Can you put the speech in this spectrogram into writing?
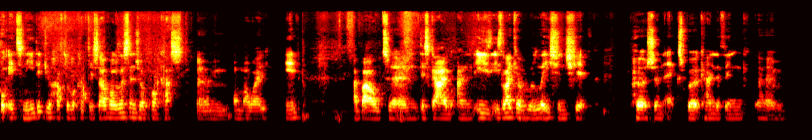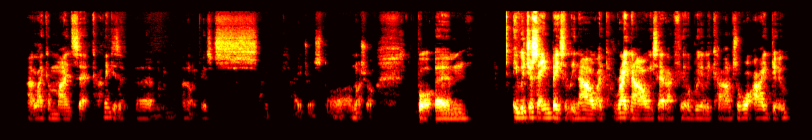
but it's needed. You have to look after yourself. I was listening to a podcast um, on my way in about um, this guy, and he's, he's like a relationship person, expert kind of thing, um, like a mindset. I think he's a, um, I don't know if he's a psychiatrist or I'm not sure, but um, he was just saying basically now, like right now, he said I feel really calm. So what I do,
